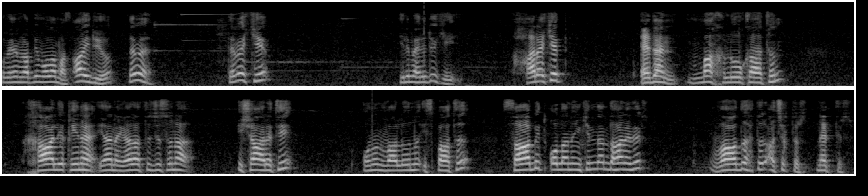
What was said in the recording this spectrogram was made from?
Bu benim Rabbim olamaz. Ay diyor. Değil mi? Demek ki ilim ehli diyor ki hareket eden mahlukatın halikine yani yaratıcısına işareti onun varlığını ispatı sabit olanınkinden daha nedir? Vadıhtır, açıktır, nettir.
